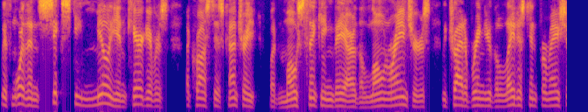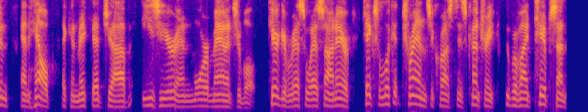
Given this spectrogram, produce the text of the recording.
with more than 60 million caregivers across this country, but most thinking they are the Lone Rangers. We try to bring you the latest information and help that can make that job easier and more manageable. Caregiver SOS on Air takes a look at trends across this country. We provide tips on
